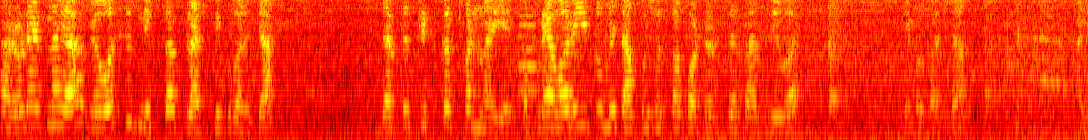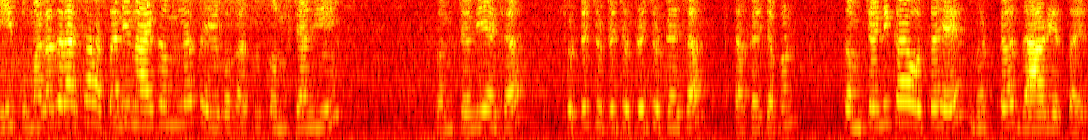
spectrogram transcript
खारोड्या आहेत ना ह्या व्यवस्थित निघतात प्लास्टिकवरच्या. जास्त चिटकत पण नाही आहे कपड्यावरही तुम्ही टाकू शकता कॉटनच्या चादरीवर. हे बघा अशा. आणि तुम्हाला जर अशा हाताने नाही जमलं तर हे बघा असं चमच्यानी चमच्यानी अशा छोटे छोटे छोटे छोटे अशा टाकायच्या. पण चमच्यानी काय होतं हे? घट्ट जाड येत आहेत.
